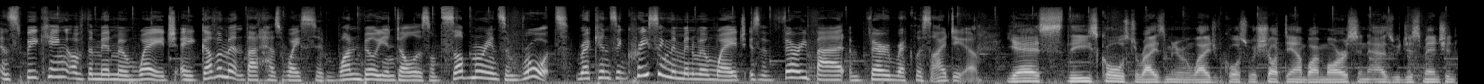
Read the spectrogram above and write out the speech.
And speaking of the minimum wage, a government that has wasted $1 billion on submarines and rorts reckons increasing the minimum wage is a very bad and very reckless idea. Yes, these calls to raise the minimum wage, of course, were shot down by Morrison, as we just mentioned,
